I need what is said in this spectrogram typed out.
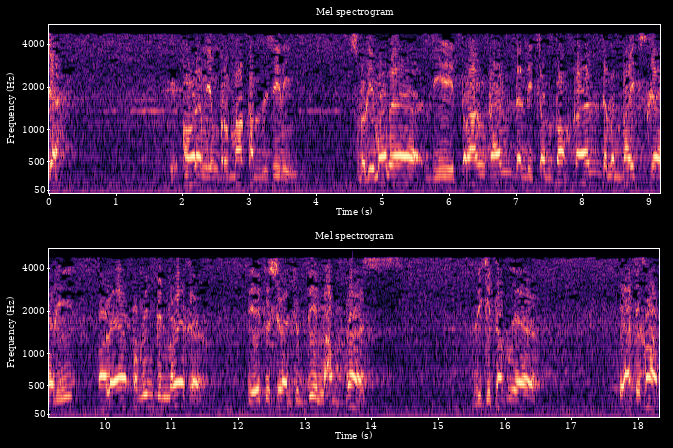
jah orang yang bermakam di sini sebagaimana diterangkan dan dicontohkan dengan baik sekali oleh pemimpin mereka yaitu Sirajuddin Abbas. Di kitabnya I'tiqad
